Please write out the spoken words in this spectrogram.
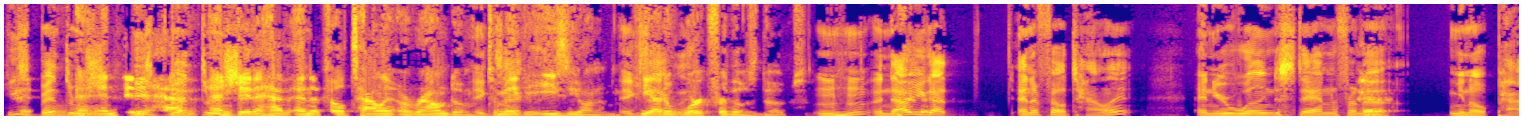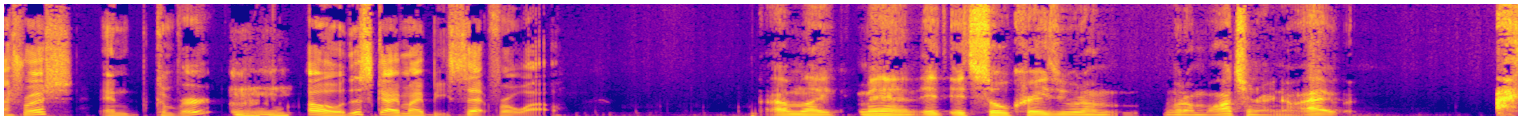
He's been through and, and didn't have and shit. didn't have NFL talent around him to make it easy on him. He had to work for those dubs. hmm And now you got NFL talent, and you're willing to stand in front of you know pass rush and convert. hmm Oh, this guy might be set for a while. I'm like, man, it, it's so crazy what I'm what I'm watching right now. I, I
